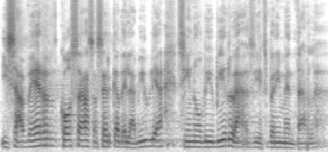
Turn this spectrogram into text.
y saber cosas acerca de la Biblia, sino vivirlas y experimentarlas.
